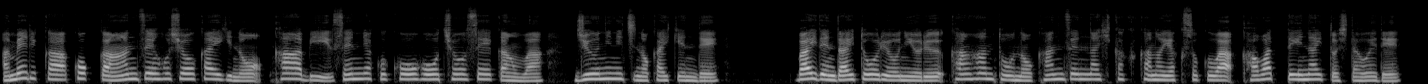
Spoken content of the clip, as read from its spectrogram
アメリカ国家安全保障会議のカービー戦略広報調整官は12日の会見で、バイデン大統領による韓半島の完全な非核化の約束は変わっていないとした上で、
